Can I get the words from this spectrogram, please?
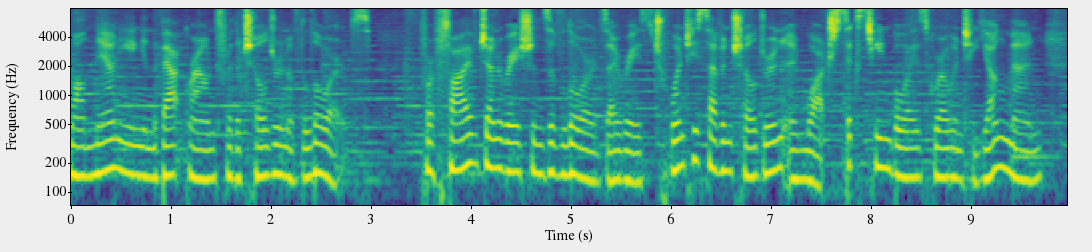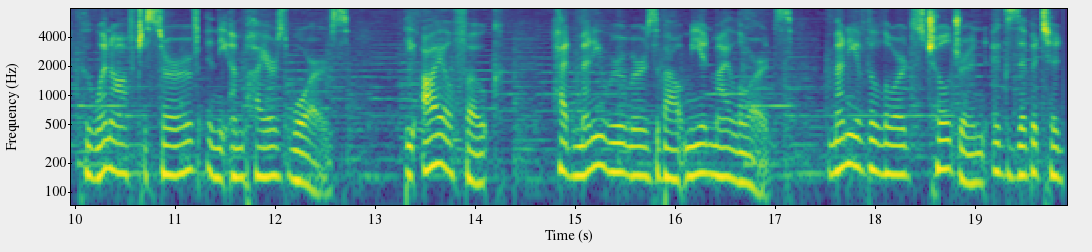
while nannying in the background for the children of the lords. For five generations of lords, I raised 27 children and watched 16 boys grow into young men who went off to serve in the Empire's wars. The Isle folk had many rumors about me and my lords. Many of the lords' children exhibited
